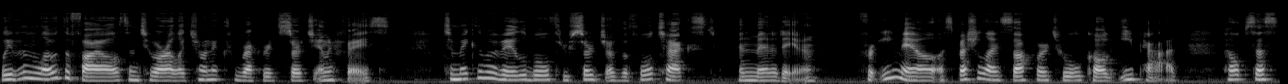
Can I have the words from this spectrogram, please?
We then load the files into our electronic records search interface to make them available through search of the full text and metadata. For email, a specialized software tool called ePADD helps us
